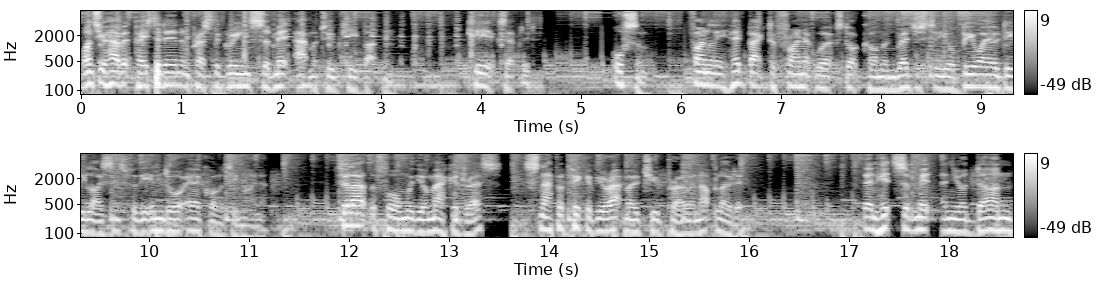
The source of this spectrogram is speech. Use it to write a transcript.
Once you have it, paste it in and press the green Submit Atmotube key button. Key accepted. Awesome. Finally, head back to frynetworks.com and register your BYOD license for the indoor air quality miner. Fill out the form with your MAC address, snap a pic of your AtmoTube Pro and upload it. Then hit submit and you're done.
